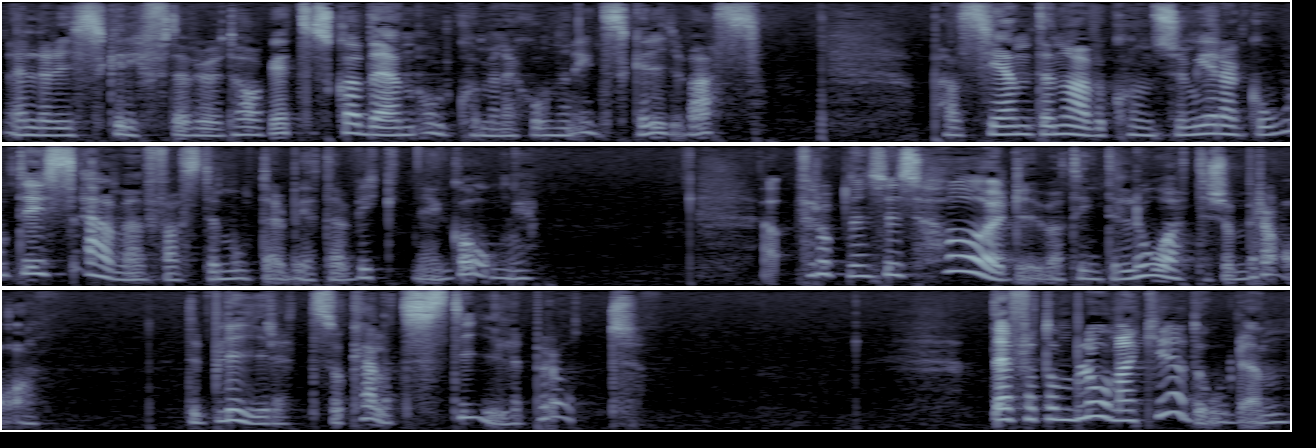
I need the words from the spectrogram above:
eller i skrift överhuvudtaget, ska den ordkombinationen inte skrivas. Patienten överkonsumerar godis även fast det motarbetar viktnedgång. Ja, förhoppningsvis hör du att det inte låter så bra. Det blir ett så kallat stilbrott. Därför att de blåmarkerade orden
